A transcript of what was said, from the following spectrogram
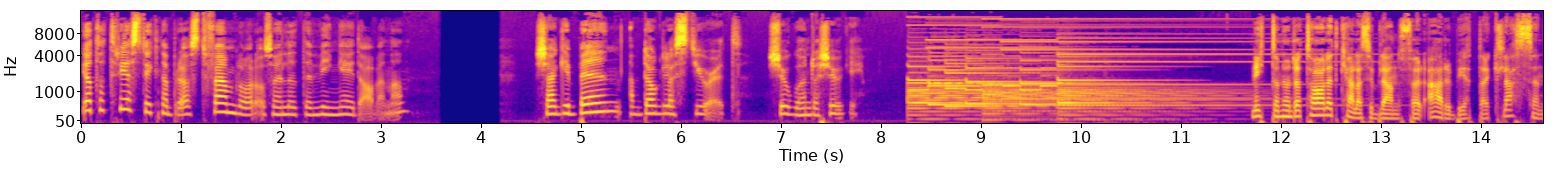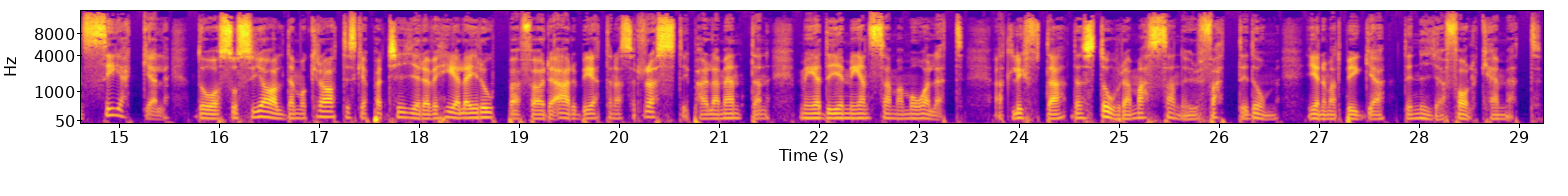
Jag tar tre styckna bröst, fem lår och så en liten vinge idag, vännen. Shaggy Bane av Douglas Stewart, 2020. 1900-talet kallas ibland för arbetarklassens sekel då socialdemokratiska partier över hela Europa förde arbetarnas röst i parlamenten med det gemensamma målet att lyfta den stora massan ur fattigdom genom att bygga det nya folkhemmet.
